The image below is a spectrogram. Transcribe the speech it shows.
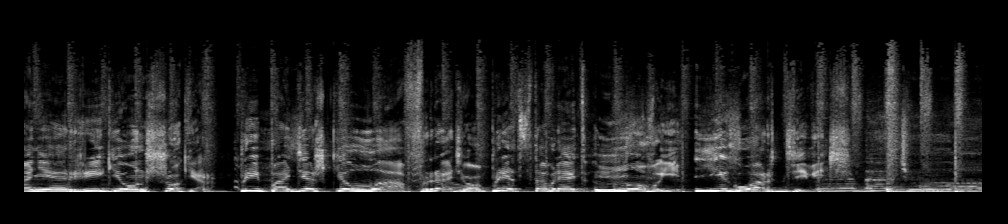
Компания «Регион Шокер» при поддержке Love Radio представляет новый Jaguar 9.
